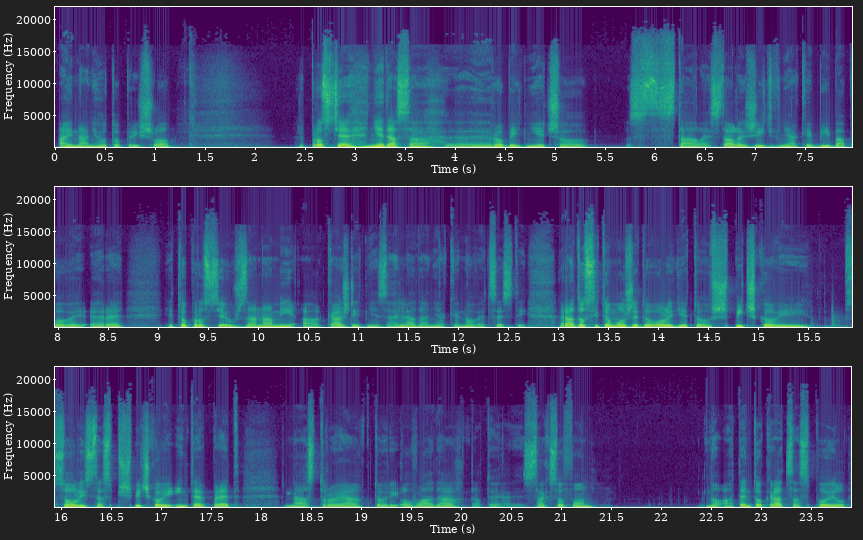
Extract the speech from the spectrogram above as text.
aj na ňo to prišlo. Proste nedá sa e, robiť niečo stále, stále žiť v nejakej bíbapovej ére. Je to proste už za nami a každý dnes hľada nejaké nové cesty. Rado si to môže dovoliť, je to špičkový solista, špičkový interpret nástroja, ktorý ovláda, a to je saxofón. No a tentokrát sa spojil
